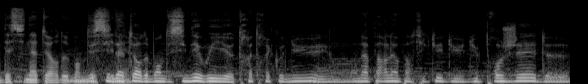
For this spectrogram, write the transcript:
dessinateur de bande dessinée. Dessinateur de bande dessinée, oui, euh, très très connu. Et on a parlé en particulier du, projet de,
